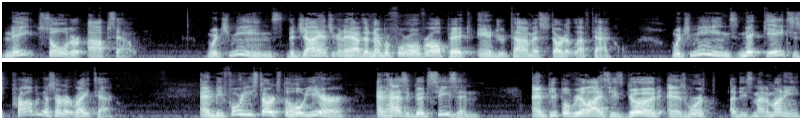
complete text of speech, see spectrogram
Nate Solder opts out, which means the Giants are going to have their number four overall pick, Andrew Thomas, start at left tackle, which means Nick Gates is probably going to start at right tackle. And before he starts the whole year and has a good season, and people realize he's good and is worth a decent amount of money,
